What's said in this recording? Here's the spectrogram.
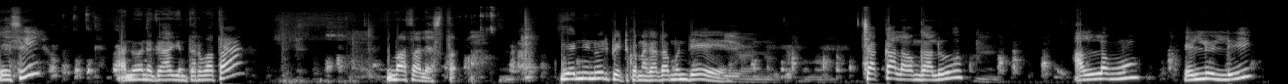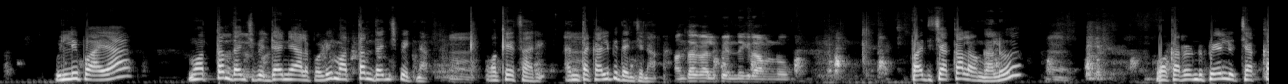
వేసి ఆ నూనె కాగిన తర్వాత మసాలా వేస్తా ఇవన్నీ నూరి పెట్టుకున్నా కదా ముందే? చెక్క లవంగాలు అల్లము వెల్లుల్లి ఉల్లిపాయ మొత్తం దంచి ధనియాల పొడి మొత్తం దంచి పెట్టిన. ఒకేసారి అంత కలిపి దంచిన అంతా కలిపి ఎన్ని గ్రాములు పది చెక్క లవంగాలు ఒక రెండు పేర్లు చెక్క.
